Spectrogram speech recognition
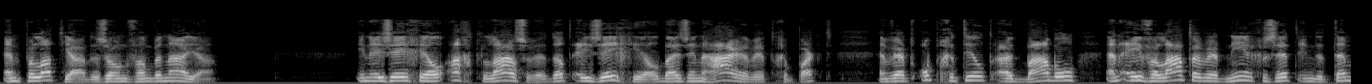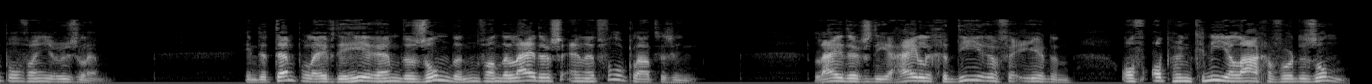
en Pelatja, de zoon van Benaja. In Ezekiel 8 lazen we dat Ezekiel bij zijn haren werd gepakt en werd opgetild uit Babel en even later werd neergezet in de tempel van Jeruzalem. In de tempel heeft de Heer hem de zonden van de leiders en het volk laten zien. Leiders die heilige dieren vereerden of op hun knieën lagen voor de zon.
